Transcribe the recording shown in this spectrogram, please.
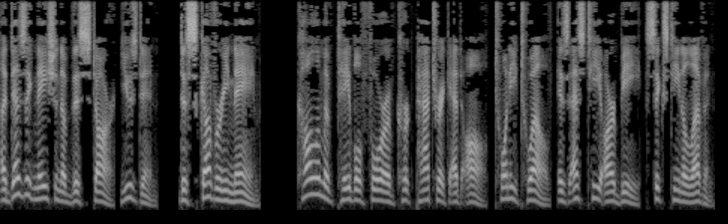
A designation of this star, used in «discovery name» column of Table 4 of Kirkpatrick et al., 2012, is STRB, 1611.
